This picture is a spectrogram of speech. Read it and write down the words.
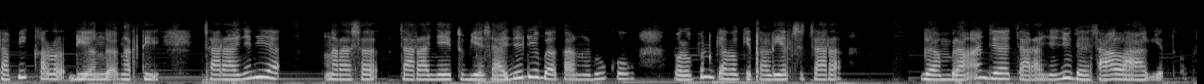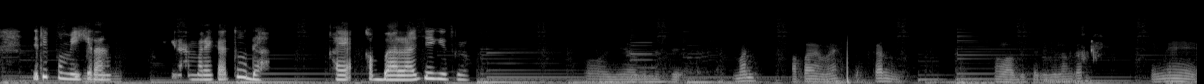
tapi kalau dia nggak ngerti caranya dia ngerasa caranya itu biasa aja dia bakal ngedukung. Walaupun kalau kita lihat secara gamblang aja caranya juga salah gitu. Jadi pemikiran pemikiran mereka tuh udah kayak kebal aja gitu loh. Oh iya bener sih. Cuman apa namanya kan kalau bisa dibilang kan ini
